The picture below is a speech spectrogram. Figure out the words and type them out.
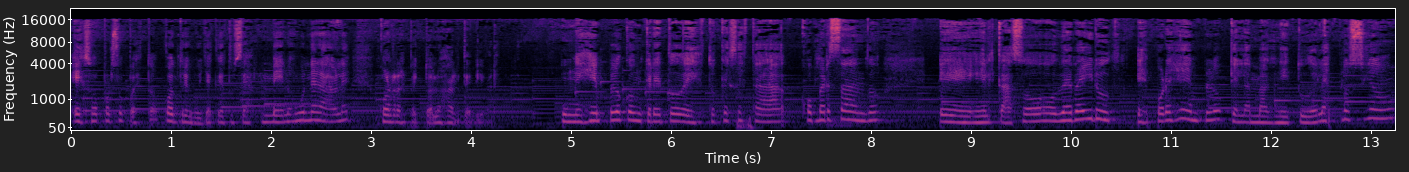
Eso, por supuesto, contribuye a que tú seas menos vulnerable con respecto a los anteriores. Un ejemplo concreto de esto que se está conversando eh, en el caso de Beirut es, por ejemplo, que la magnitud de la explosión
